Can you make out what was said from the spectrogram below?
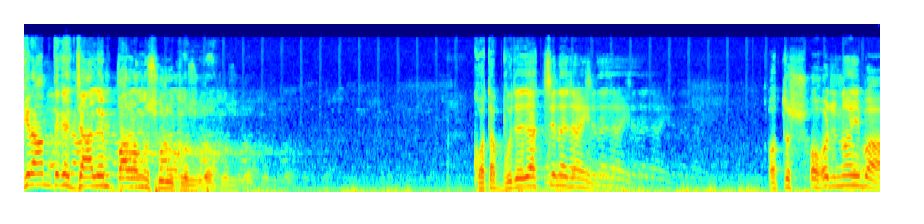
গ্রাম থেকে জালেম পালানো শুরু করল। কথা বোঝা যাচ্ছে না যাই অত সহজ নয় বা?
